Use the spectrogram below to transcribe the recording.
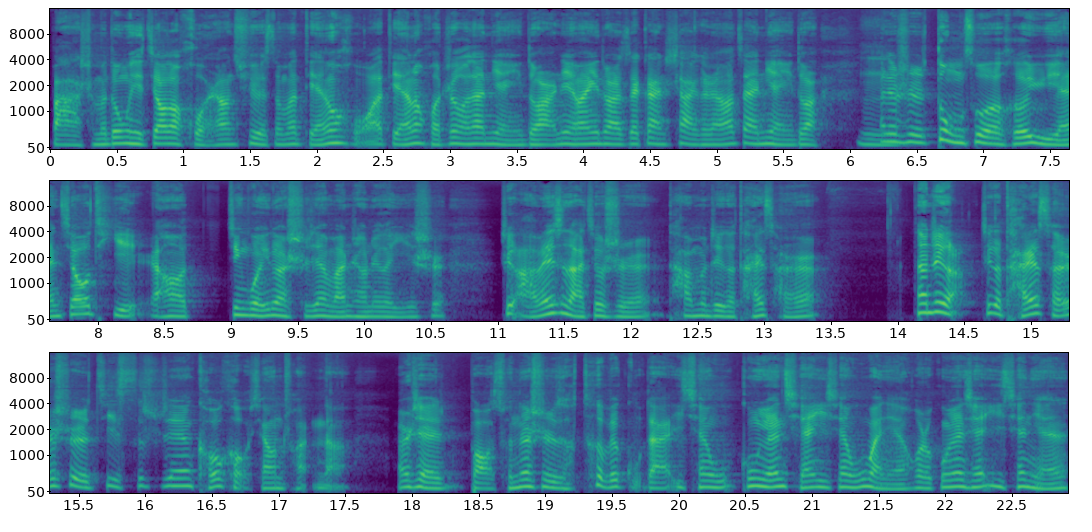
把什么东西浇到火上去，怎么点火，点了火之后他念一段，念完一段再干下一个，然后再念一段，嗯它就是动作和语言交替，然后经过一段时间完成这个仪式。这个阿维斯塔就是他们这个台词儿，但这个这个台词儿是祭司之间口口相传的，而且保存的是特别古代，一千五公元前一千五百年或者公元前一千年，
